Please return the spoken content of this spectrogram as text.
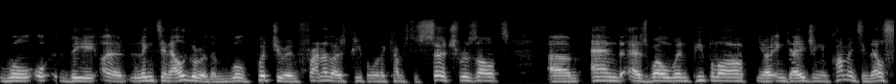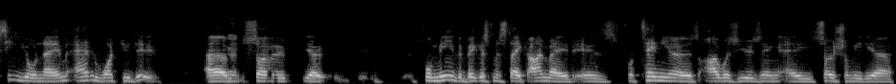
will the uh, linkedin algorithm will put you in front of those people when it comes to search results um, and as well when people are you know engaging and commenting they'll see your name and what you do um, so you know for me the biggest mistake i made is for 10 years i was using a social media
